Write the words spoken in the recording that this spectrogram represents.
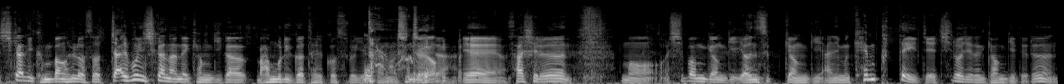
시간이 금방 흘러서 짧은 시간 안에 경기가 마무리가 될 것으로 예상을 합니다. 예, 사실은 뭐 시범 경기, 연습 경기 아니면 캠프 때 이제 치러지는 경기들은 어,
